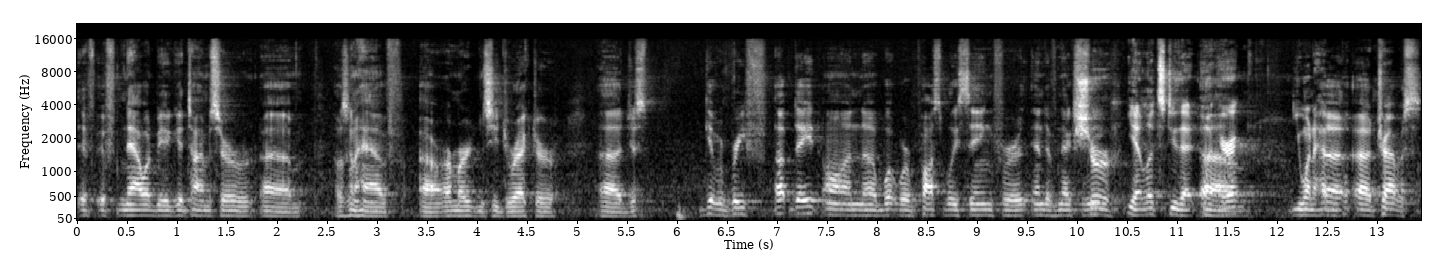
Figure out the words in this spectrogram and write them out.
if, if now would be a good time, sir, I was going to have our emergency director uh, just give a brief update on uh, what we're possibly seeing for end of next week. Sure. Yeah, let's do that. Uh, Eric, you want to have? Uh, uh, Travis.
